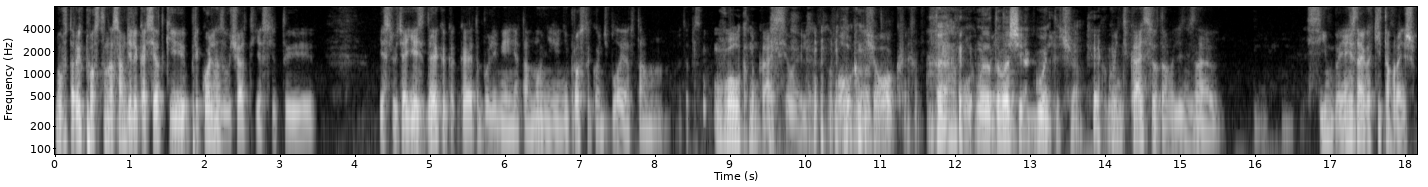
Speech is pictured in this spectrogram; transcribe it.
Ну, во-вторых, просто на самом деле кассетки прикольно звучат, если ты если у тебя есть дека какая-то более-менее, там, ну, не, не просто какой-нибудь плеер, там, этот Волкман. Кассио или... Ну. Волкман еще ок. Да, Walkman это вообще огонь, ты чё? какой-нибудь Кассио там, или, не знаю, Симба. Я не знаю, какие там раньше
